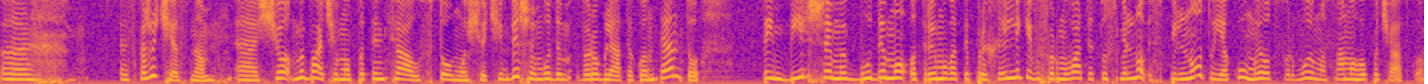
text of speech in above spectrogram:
Е, Скажу чесно, е, що ми бачимо потенціал в тому, що чим більше ми будемо виробляти контенту, тим більше ми будемо отримувати прихильників і формувати ту спільноту, яку ми от формуємо з самого початку.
